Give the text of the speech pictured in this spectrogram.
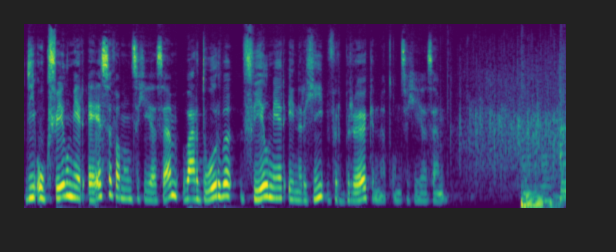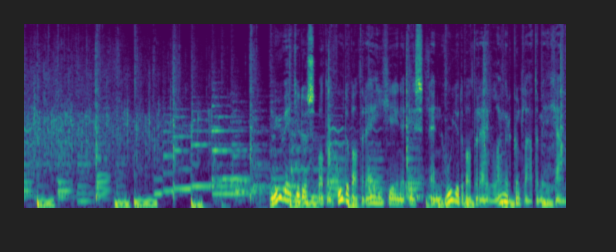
die ook veel meer eisen van onze gsm, waardoor we veel meer energie verbruiken met onze gsm. Nu weet je dus wat een goede batterijhygiëne is en hoe je de batterij langer kunt laten meegaan.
